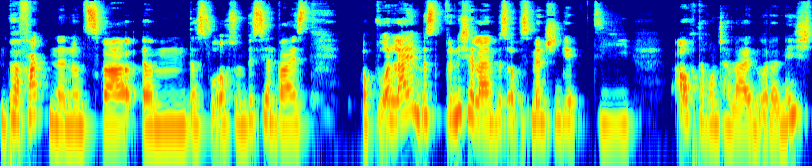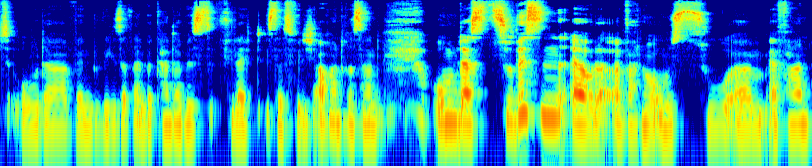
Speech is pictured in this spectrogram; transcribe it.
ein paar Fakten nennen und zwar, ähm, dass du auch so ein bisschen weißt, ob du allein bist, wenn du nicht allein bist, ob es Menschen gibt, die auch darunter leiden oder nicht. Oder wenn du, wie gesagt, ein Bekannter bist, vielleicht ist das für dich auch interessant, um das zu wissen äh, oder einfach nur um es zu ähm, erfahren.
